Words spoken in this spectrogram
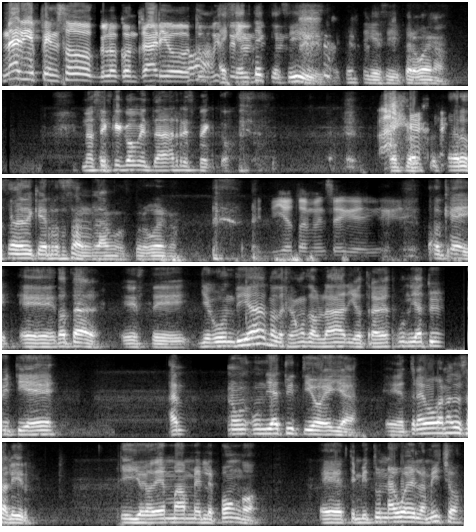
nadie pensó lo contrario. hay gente que sí, hay gente que sí, pero bueno. No sé qué comentar al respecto. Pero sabe de qué rosas hablamos, pero bueno. Yo también sé que... Ok, eh, total, este, llegó un día, nos dejamos de hablar y otra vez un día tuiteé, ah, un, día tuiteó ella, eh, traigo ganas de salir. Y yo de mame le pongo, eh, te invito a un agua de la Micho.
